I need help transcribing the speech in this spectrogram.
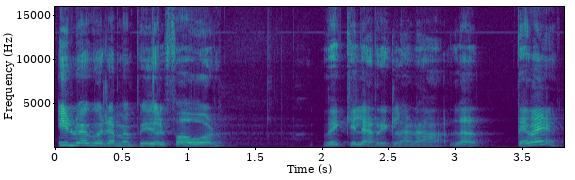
Y luego ya me pidió el favor de que le arreglara la TV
